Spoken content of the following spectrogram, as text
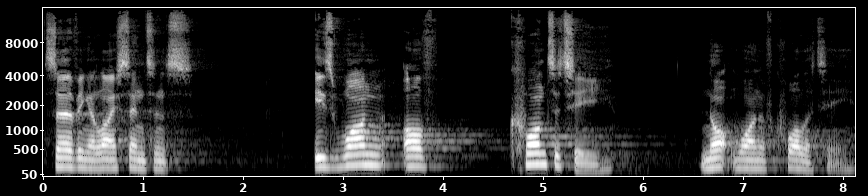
serving a life sentence, is one of quantity, not one of quality.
